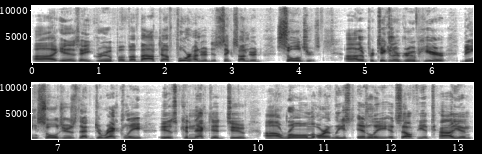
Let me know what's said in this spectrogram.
uh, is a group of about uh, 400 to 600 soldiers. Uh, the particular group here being soldiers that directly is connected to uh, Rome or at least Italy itself, the Italian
